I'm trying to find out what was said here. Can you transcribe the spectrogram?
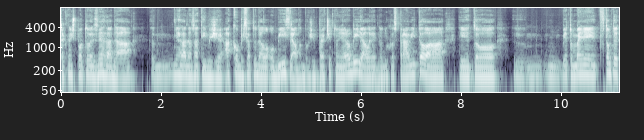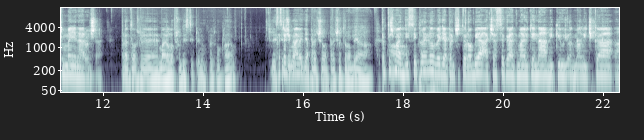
tak ten športovec nehľadá, nehľadá za tým, že ako by sa to dalo obísť, alebo že prečo to nerobiť, ale jednoducho spraví to a je to Ehm, je to menej, v tomto je to menej náročné. Pretože majú lepšiu disciplínu, predpokladám. Disciplína majú, vedia, prečo, prečo to robia. Pretože a, majú disciplínu, vedia, prečo to robia a častokrát majú tie návyky už od malička. A...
